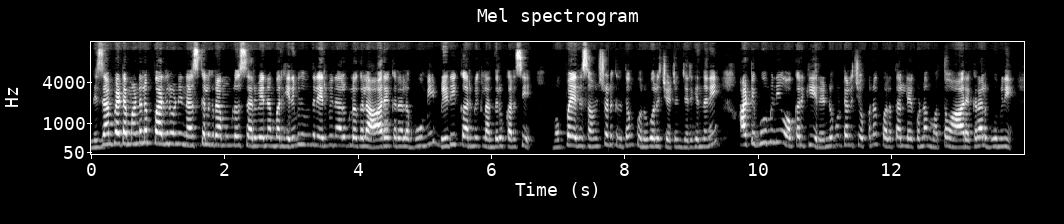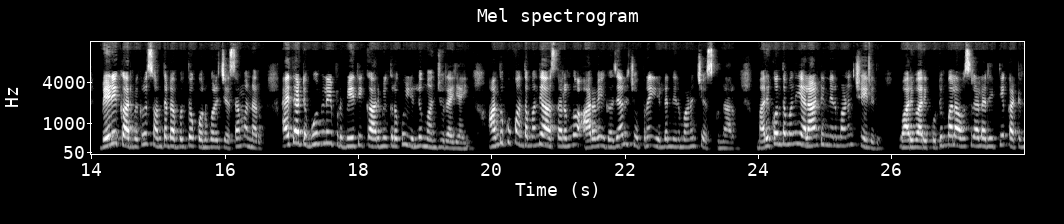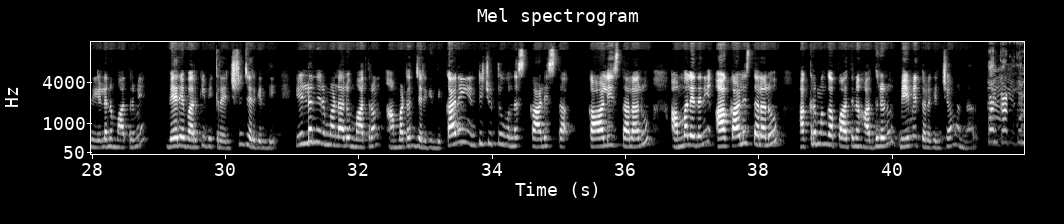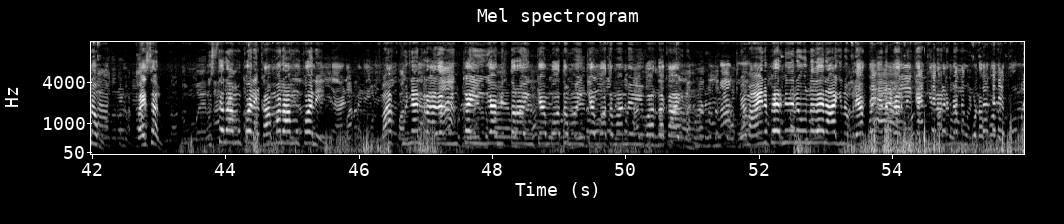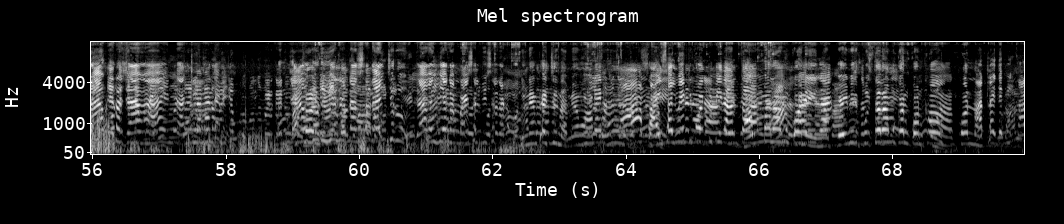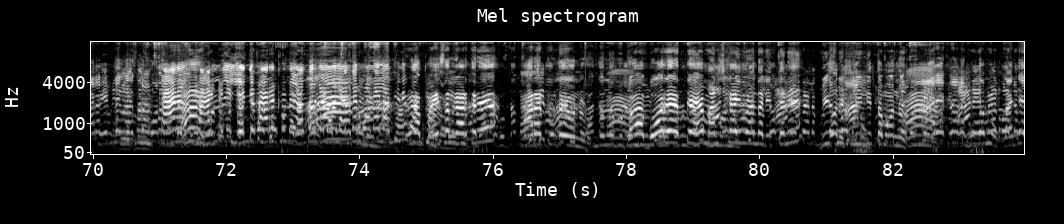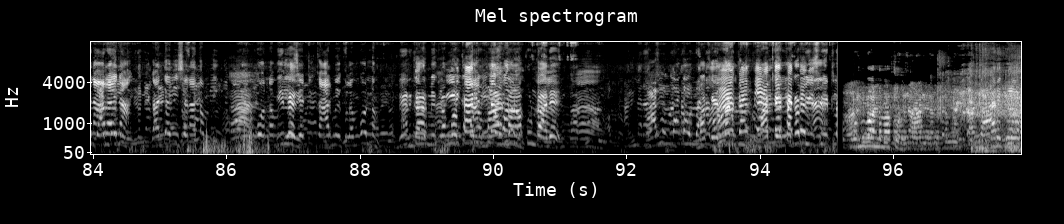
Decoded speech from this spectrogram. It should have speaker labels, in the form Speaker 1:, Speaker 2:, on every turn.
Speaker 1: నిజాంపేట మండలం పరిధిలోని నస్కల్ గ్రామంలో సర్వే నంబర్ ఎనిమిది వందల ఇరవై నాలుగులో గల ఆరు ఎకరాల భూమి బీడీ కార్మికులందరూ కలిసి ముప్పై ఐదు సంవత్సరాల క్రితం కొనుగోలు చేయడం జరిగిందని. అట్టి భూమిని ఒకరికి రెండు గుంటల చొప్పున కొలతలు లేకుండా మొత్తం ఆరు ఎకరాల భూమిని బేడీ కార్మికులు సొంత డబ్బులతో కొనుగోలు చేశామన్నారు. అయితే అట్టి భూమిలో ఇప్పుడు బేడీ కార్మికులకు ఇళ్ళు మంజూరయ్యాయి. అందుకు కొంతమంది ఆ స్థలంలో అరవై గజాల చొప్పున ఇళ్ళ నిర్మాణం చేసుకున్నారు. మరికొంతమంది ఎలాంటి నిర్మాణం చేయలేదు. వారి వారి కుటుంబాల అవసరాల రీత్యా కట్టిన ఇళ్ళను మాత్రమే వేరే వారికి విక్రయించడం జరిగింది. ఇళ్ళ నిర్మాణాలు మాత్రం అమ్మటం జరిగింది. కానీ ఇంటి చుట్టూ ఉన్న ఖాళీ స్థ ఖాళీ స్థలాలు అమ్మలేదని ఆ ఖాళీ స్థలాలు అక్రమంగా పాతిన హద్దులను మేమే తొలగించామన్నారు.
Speaker 2: పైసలు. పుస్తలు అమ్ముకొని కమ్మలు అమ్ముకొని. మాకు పుణ్యం రాలేదు ఇంకా ఇంకేం పోతామో ఇంకేం పోతామో అని మేము ఆగినాం. మేము ఆయన పేరు మీదనే ఉన్నదని ఆగినాం. లేకపోతే ఈయన పేరు మీకు ఎక్కిందంటే మేము ఊరుకుండా పోతాం. పుణ్యం తెచ్చిందా మేము
Speaker 3: పైసలు పెట్టి కొంటి మీద అంతా
Speaker 2: కమ్మలు అమ్ముకొని వెయ్యి మీద పుస్తలు అమ్ముకొని కొనుక్కున్నాం
Speaker 3: కొన్ను అట్లయితే మీ కారెట్లు ఎన్ని కారెట్లు ఉన్నాయి
Speaker 2: పైసలు కడితేనే మారేస్తుంటే ఉన్నాడు బోర్ వేస్తే మనిషికి ఐదు వందలు ఇస్తేనే బిజినెస్ నీళ్ళు ఇస్తాము
Speaker 3: చెట్టు కార్మికులం కొన్నాం.
Speaker 2: కార్మికులం మాకు మాకు ఉండాలి.
Speaker 4: భూమి కార్మికులకు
